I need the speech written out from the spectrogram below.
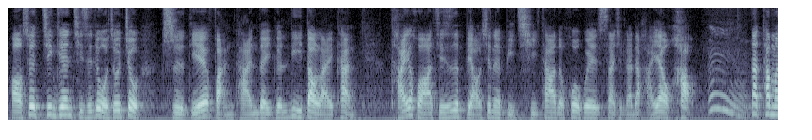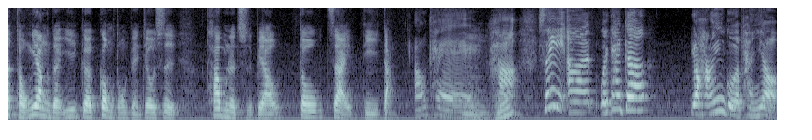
哦，所以今天其实如果说就止跌反弹的一个力道来看，台华其实是表现的比其他的货柜赛区来的还要好。嗯，那他们同样的一个共同点就是，他们的指标都在低档。OK，、嗯好，所以呃，维泰哥有航运股的朋友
